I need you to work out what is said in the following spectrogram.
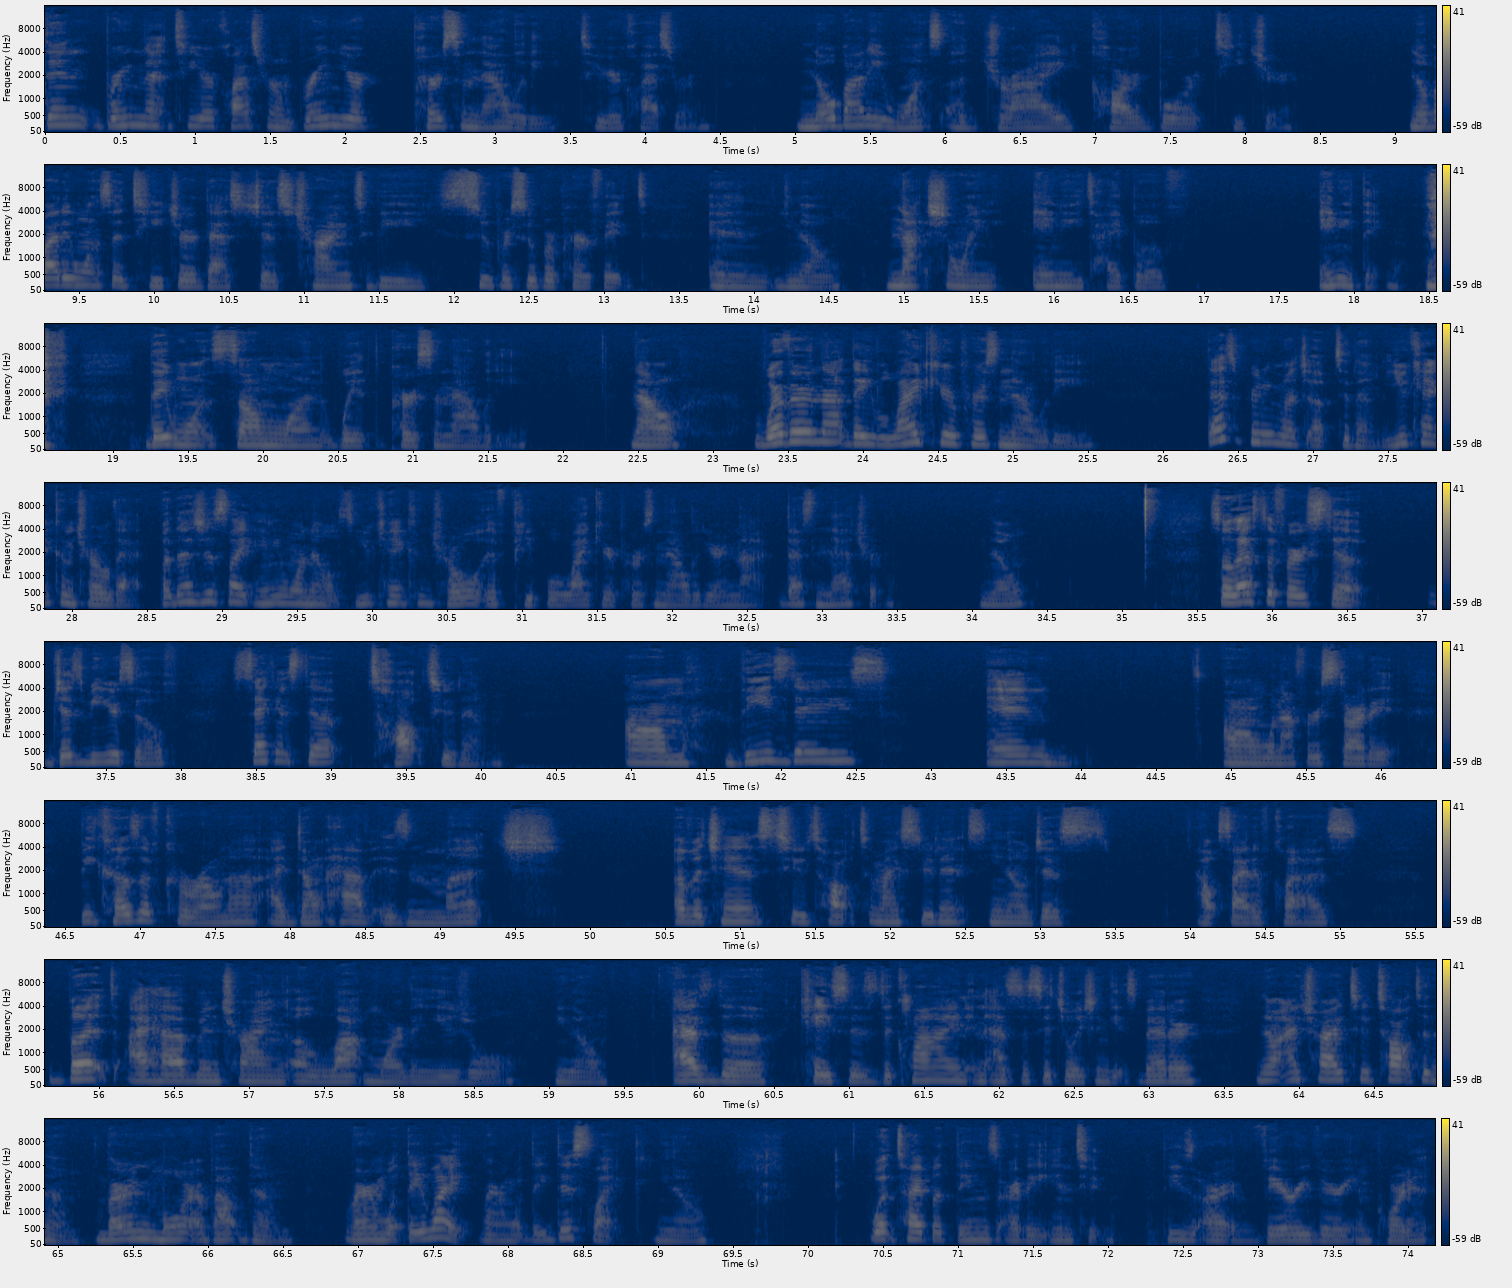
then bring that to your classroom. Bring your personality to your classroom. Nobody wants a dry cardboard teacher. Nobody wants a teacher that's just trying to be super, super perfect and, you know, not showing any type of anything. they want someone with personality. Now, whether or not they like your personality, that's pretty much up to them. You can't control that. But that's just like anyone else. You can't control if people like your personality or not. That's natural, you know? So that's the first step. Just be yourself. Second step, talk to them. Um, these days, and um, when I first started, because of Corona, I don't have as much of a chance to talk to my students, you know, just outside of class. But I have been trying a lot more than usual, you know, as the cases decline and as the situation gets better you know, I try to talk to them, learn more about them, learn what they like, learn what they dislike, you know. What type of things are they into? These are very, very important.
